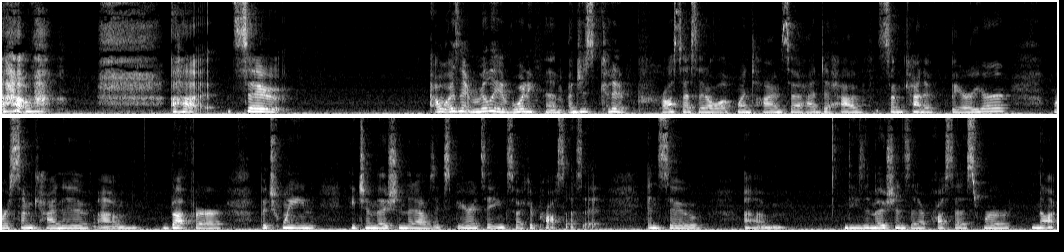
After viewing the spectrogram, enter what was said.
Um, uh, so I wasn't really avoiding them. I just couldn't process it all at one time. So I had to have some kind of barrier or some kind of um, buffer between each emotion that I was experiencing so I could process it. And so um, these emotions that I processed were not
